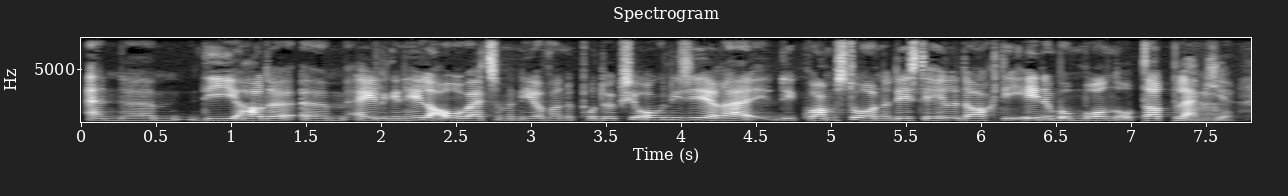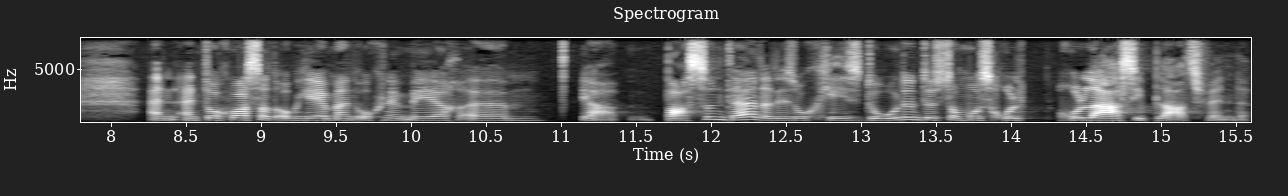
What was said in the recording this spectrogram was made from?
Eh. en ehm, die hadden ehm, eigenlijk een hele ouderwetse manier van de productie organiseren. Hè. Die kwam storen en deed de hele dag die ene bonbon op dat plekje. En, en toch was dat op een gegeven moment ook niet meer ehm, ja, passend. Hè? Dat is ook geestdodend, dus er moest relatie plaatsvinden.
